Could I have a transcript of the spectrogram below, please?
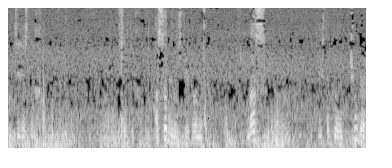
интересных э, всяких особенностей этого места у нас есть такое чудо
